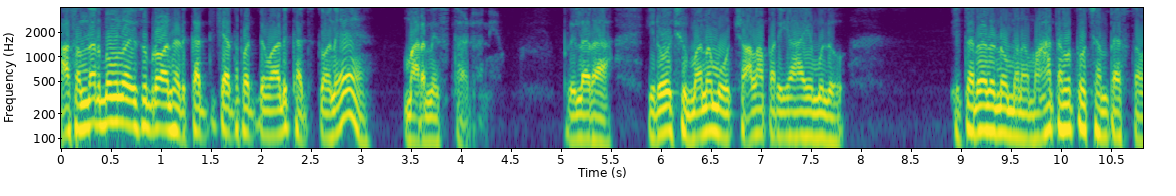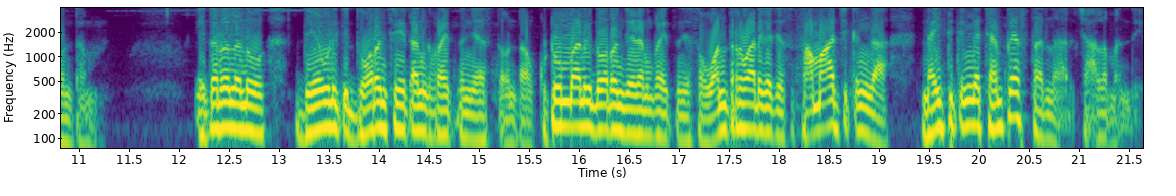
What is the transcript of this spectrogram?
ఆ సందర్భంలో యేసుప్రభు అన్నాడు కత్తి చేత పట్టినవాడు కత్తితోనే మరణిస్తాడు అని. ప్రిల్లరా ఈరోజు మనము చాలా పర్యాయములు ఇతరులను మన మాటలతో చంపేస్తూ ఉంటాం. ఇతరులను దేవునికి దూరం చేయడానికి ప్రయత్నం చేస్తూ ఉంటాం. కుటుంబానికి దూరం చేయడానికి ప్రయత్నం చేస్తాం. ఒంటరివాడిగా చేస్తాం సామాజికంగా నైతికంగా చంపేస్తున్నారు చాలామంది.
